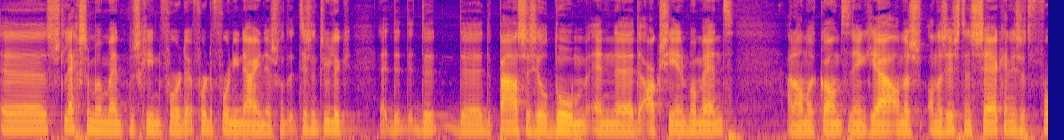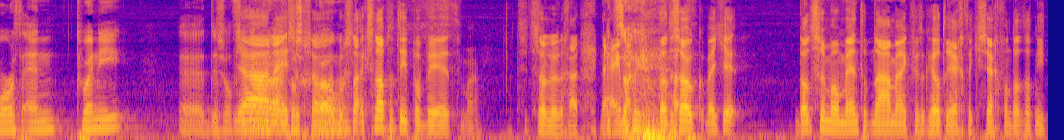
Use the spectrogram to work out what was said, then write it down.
eh, slechtste moment misschien voor de, voor de 49ers. Want het is natuurlijk... eh, De, de, de, de, paas is heel dom en eh, de actie en het moment. Aan de andere kant denk ik, ja, anders, anders is het een sack en is het fourth and 20. Eh, dus of daar ja, nee, is ook zo. Ik snap, ik snap dat hij het probeert, maar het ziet er zo lullig uit. Nee, maar dat is ook, weet je, dat is een momentopname. Ik vind het ook heel terecht dat je zegt van dat dat niet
